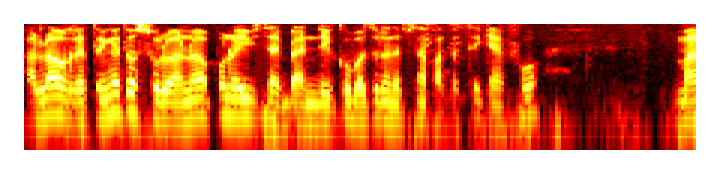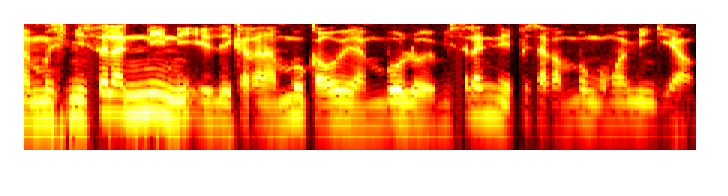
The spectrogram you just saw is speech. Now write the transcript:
alors tolingi tosolola na yo mpo noyebisa bandeko bazolanda biso na fantastique info misala nini elekaka na mboka oyo ya mbolo oyo misala nini epesaka mbongo mwa mingi awa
